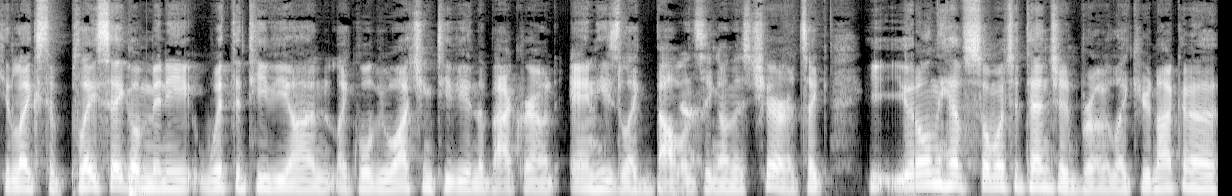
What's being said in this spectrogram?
he likes to play Sago Mini with the TV on. Like we'll be watching TV in the background, and he's like balancing yeah. on this chair. It's like you, you only have so much attention, bro. Like you're not gonna,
